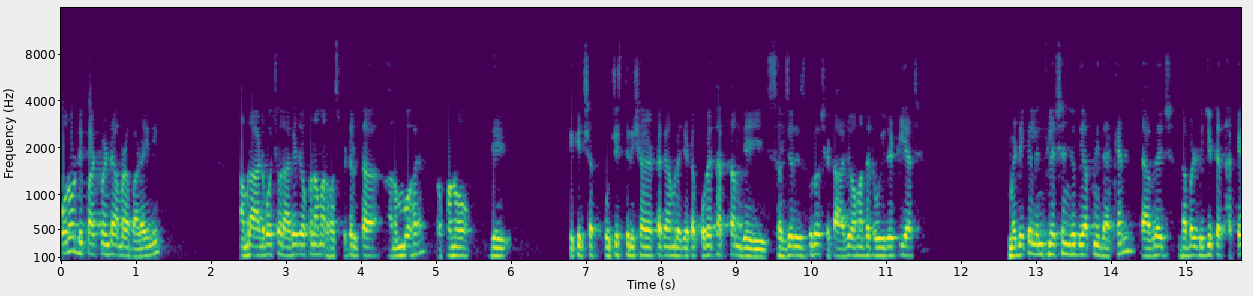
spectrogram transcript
কোনো ডিপার্টমেন্টে আমরা বাড়াইনি। আমরা আট বছর আগে যখন আমার হসপিটালটা আরম্ভ হয়, তখনও যে চিকিৎসা পঁচিশ তিরিশ হাজার টাকা আমরা যেটা করে থাকতাম, যেই সার্জারিসগুলো সেটা আজও আমাদের ওই রেটই আছে। মেডিকেল ইনফ্লেশন যদি আপনি দেখেন অ্যাভারেজ ডাবল ডিজিটে থাকে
